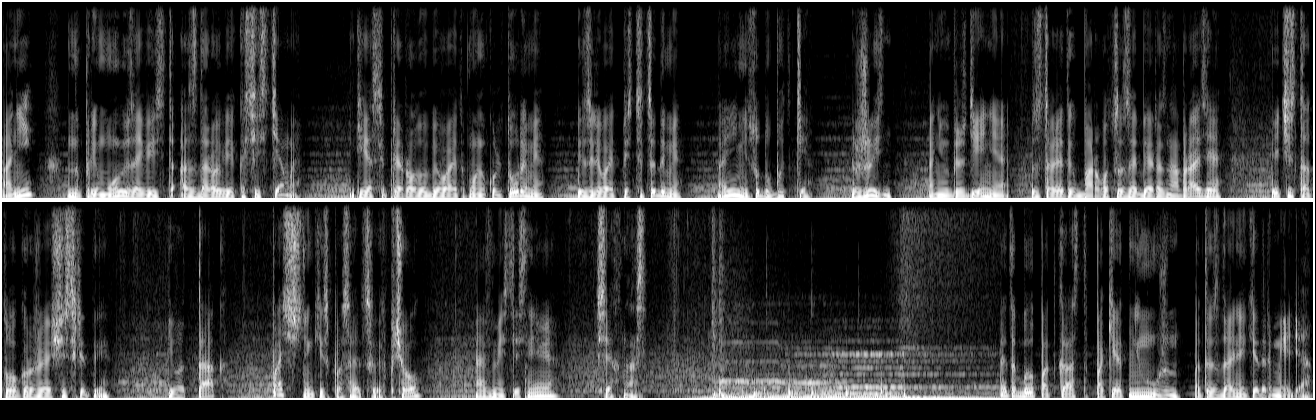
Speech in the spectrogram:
Они напрямую зависят от здоровья экосистемы. Если природу убивают монокультурами и заливают пестицидами, они несут убытки. Жизнь, а не убеждения, заставляет их бороться за биоразнообразие и чистоту окружающей среды. И вот так пасечники спасают своих пчел, а вместе с ними всех нас. Это был подкаст «Пакет не нужен» от издания Кедр Медиа.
